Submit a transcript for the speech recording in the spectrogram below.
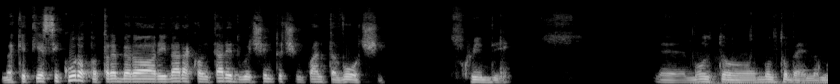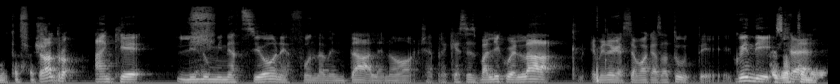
ma che ti assicuro potrebbero arrivare a contare 250 voci. Quindi eh, molto, molto bello, molto affascinante. Tra l'altro anche l'illuminazione è fondamentale, no? Cioè, perché se sbagli quella è meglio che stiamo a casa tutti. Quindi, cioè,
